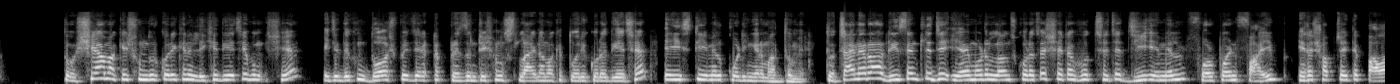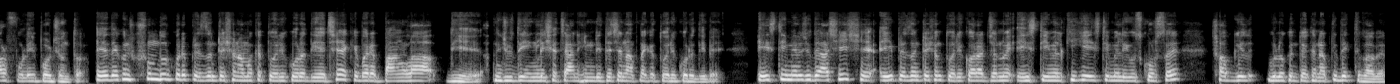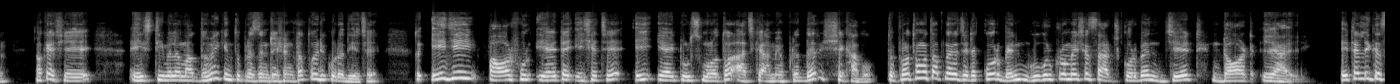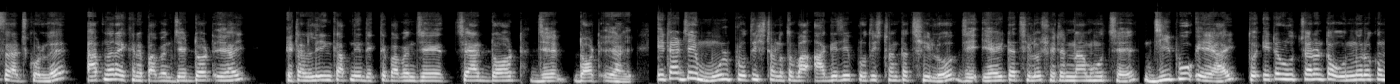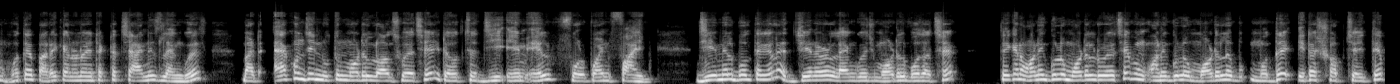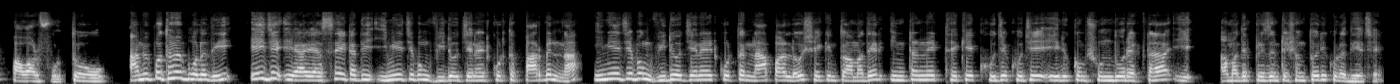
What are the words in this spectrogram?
তো সে আমাকে সুন্দর করে এখানে লিখে দিয়েছে এবং সে এই যে দেখুন, দশ পেজের একটা প্রেজেন্টেশন স্লাইড আমাকে তৈরি করে দিয়েছে এইচটিএমএল কোডিং এর মাধ্যমে। তো চায়নারা রিসেন্টলি যে এআই মডেল লঞ্চ করেছে, সেটা হচ্ছে যে জিএমএল ফোর পয়েন্ট ফাইভ এটা সবচাইতে পাওয়ারফুল এই পর্যন্ত। এই যে দেখুন, সুন্দর করে প্রেজেন্টেশন আমাকে তৈরি করে দিয়েছে, একেবারে বাংলা দিয়ে। আপনি যদি ইংলিশে চান, হিন্দিতে চান, আপনাকে তৈরি করে দিবে। এইচটিএমএল যদি আসি, সে এই প্রেজেন্টেশন তৈরি করার জন্য এইচটিএমএল, কি কি এইচটিএমএল ইউজ করছে, সবগুলো কিন্তু এখানে আপনি দেখতে পাবেন। ওকে সে এইচটিএমএল এর মাধ্যমে কিন্তু প্রেজেন্টেশনটা তৈরি করে দিয়েছে। তো এই যে পাওয়ারফুল এআইটা এসেছে, এই এআই টুলস মূলত আজকে আমি আপনাদের শেখাবো। তো প্রথমত আপনারা যেটা করবেন গুগল ক্রোমে এসে সার্চ করবেন জেট ডট এআই এটা লিখে সার্চ করলে আপনারা এখানে পাবেন জেট ডট এআই এটার লিংক আপনি দেখতে পাবেন যে chat dot Z dot AI এটার যে মূল প্রতিষ্ঠান অথবা আগে যে প্রতিষ্ঠানটা ছিল, যে এআইটা ছিল, সেটার নাম হচ্ছে জিপু এআই তো এটার উচ্চারণটা অন্যরকম হতে পারে, কেননা এটা একটা চাইনিজ ল্যাঙ্গুয়েজ বাট এখন যে নতুন মডেল লঞ্চ হয়েছে, এটা হচ্ছে GML four point five GML বলতে গেলে জেনারেল ল্যাঙ্গুয়েজ মডেল বোঝাচ্ছে। তো এখানে অনেকগুলো মডেল রয়েছে এবং অনেকগুলো মডেলের মধ্যে এটা সবচাইতে পাওয়ারফুল তো আমি প্রথমে বলে দিই, এই যে এআই আছে, এটা দিয়ে ইমেজ এবং ভিডিও জেনারেট করতে পারবেন না। ইমেজ এবং ভিডিও জেনারেট করতে না পারলেও সে কিন্তু আমাদের ইন্টারনেট থেকে খুঁজে খুঁজে এইরকম সুন্দর একটা আমাদের প্রেজেন্টেশন তৈরি করে দিয়েছে।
